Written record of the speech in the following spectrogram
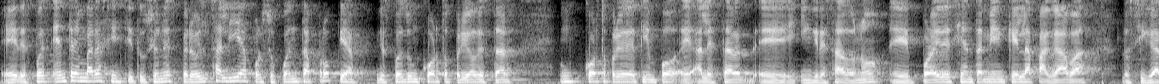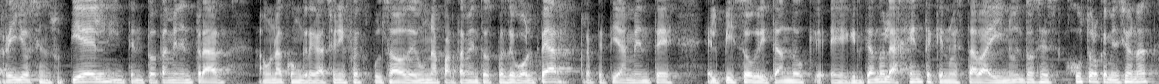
Eh, después entra en varias instituciones, pero él salía por su cuenta propia después de un corto periodo de estar un corto periodo de tiempo eh, al estar eh, ingresado, ¿no? Eh, por ahí decían también que él apagaba los cigarrillos en su piel, intentó también entrar a una congregación y fue expulsado de un apartamento después de golpear repetidamente el piso gritando, gritándole a gente que no estaba ahí, ¿no? Entonces, justo lo que mencionas,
